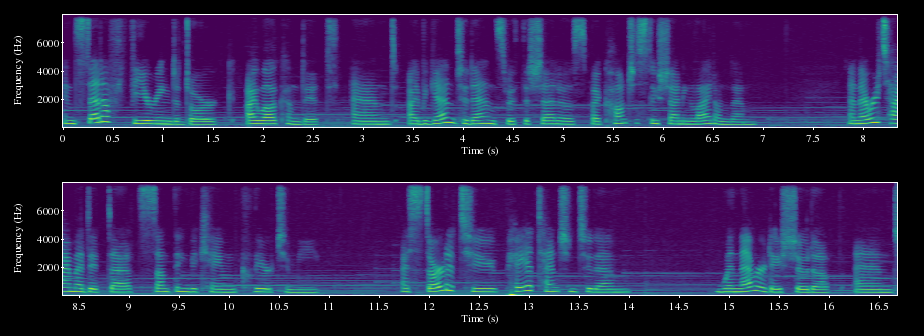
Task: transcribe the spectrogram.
Instead of fearing the dark, I welcomed it, and I began to dance with the shadows by consciously shining light on them. And every time I did that, something became clear to me. I started to pay attention to them whenever they showed up, and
